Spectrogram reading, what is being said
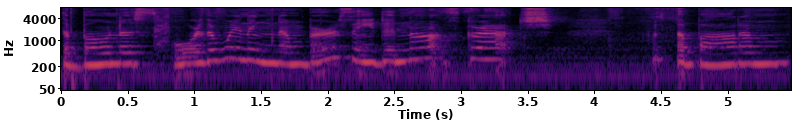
the bonus or the winning numbers. He did not scratch the bottom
